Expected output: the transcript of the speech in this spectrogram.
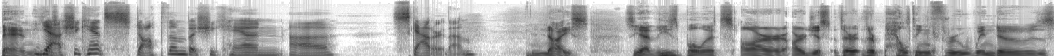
bend. yeah, she can't stop them, but she can uh, scatter them. Nice. So yeah, these bullets are are just they're they're pelting through windows.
